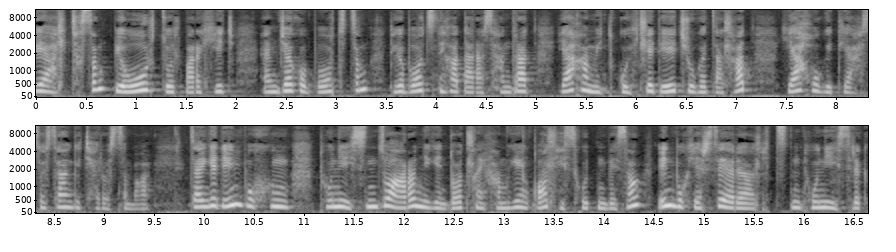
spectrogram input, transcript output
би алчсан би өөр зүйл бараг хийж амжаагүй буутцсан тэгээ бууцсныхаа дараа сандраад яахаа мэдгүй эхлээд ээж рүүгээ залгаад яах уу гэдгийг асуусан гэж хариулсан байгаа. За ингээд энэ бүхэн түүний 911-ийн дуудлагын хамгийн гол хэсгүүд нь байсан. Энэ бүх ярьсан яриа бол эцэст нь түүний эсрэг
